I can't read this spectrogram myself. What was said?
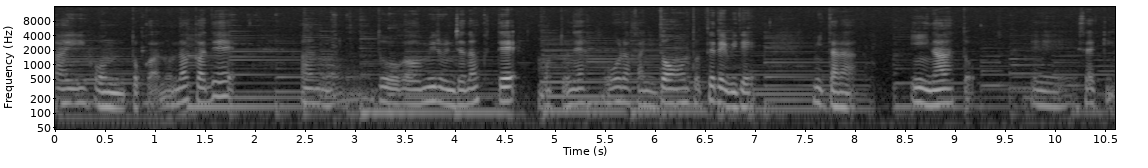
iPhone とかの中であの動画を見るんじゃなくてもっとねおおらかにドーンとテレビで見たらいいなと、えー、最近、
